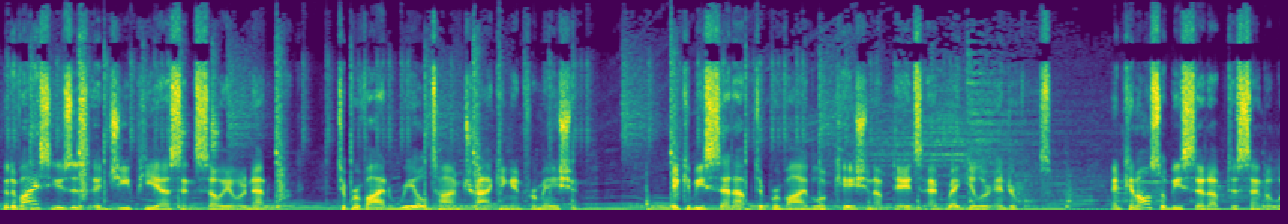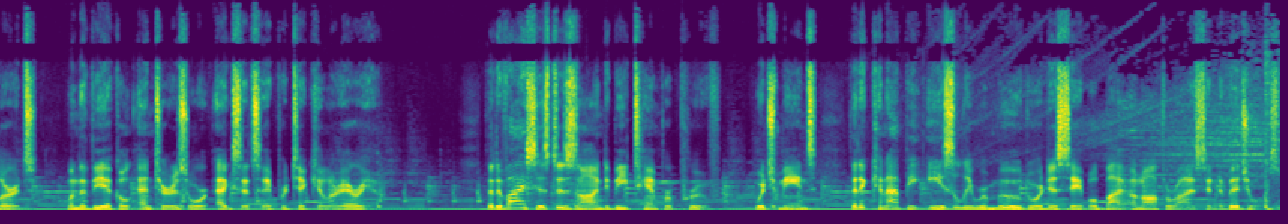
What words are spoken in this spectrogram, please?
The device uses a GPS and cellular network to provide real-time tracking information. It can be set up to provide location updates at regular intervals and can also be set up to send alerts when the vehicle enters or exits a particular area. The device is designed to be tamper-proof, which means that it cannot be easily removed or disabled by unauthorized individuals.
